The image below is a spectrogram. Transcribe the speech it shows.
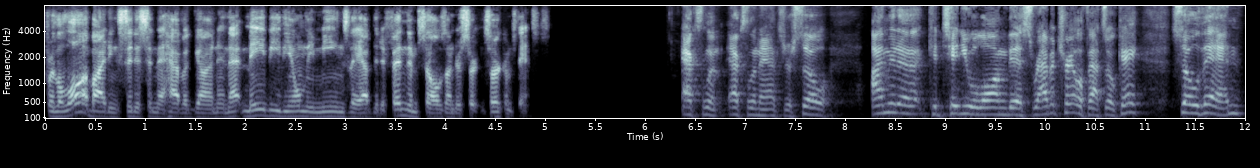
for the law-abiding citizen to have a gun, and that may be the only means they have to defend themselves under certain circumstances. Excellent, excellent answer. So I'm going to continue along this rabbit trail, if that's okay. So then,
